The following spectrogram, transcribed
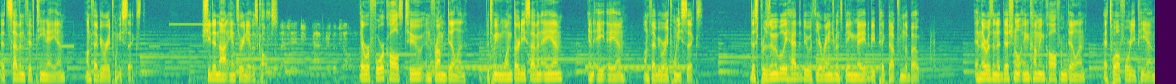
at 7:15 a.m. on February 26th. She did not answer any of his calls. There were four calls to and from Dylan between 1:37 a.m. and 8 a.m. on February 26. This presumably had to do with the arrangements being made to be picked up from the boat. And there was an additional incoming call from Dylan at 12:40 p.m.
